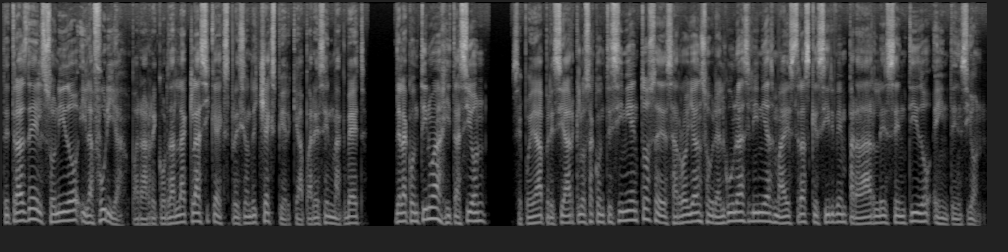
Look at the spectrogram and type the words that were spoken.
Detrás del sonido y la furia, para recordar la clásica expresión de Shakespeare que aparece en Macbeth, de la continua agitación, se puede apreciar que los acontecimientos se desarrollan sobre algunas líneas maestras que sirven para darles sentido e intención.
